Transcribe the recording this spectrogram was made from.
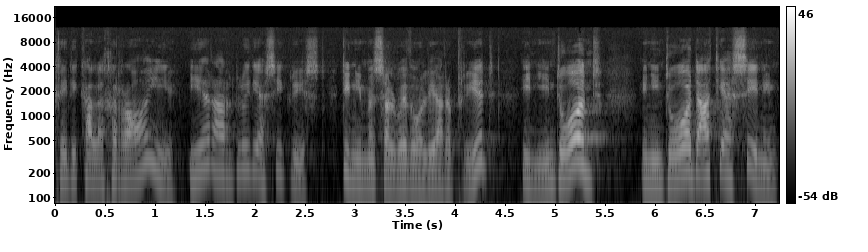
Chi wedi cael eich roi i'r arglwydd Iesu Grist. Di ni'n mynd sylweddoli ar y pryd. I ni'n dod. I ni'n dod at Iesu. Ni'n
